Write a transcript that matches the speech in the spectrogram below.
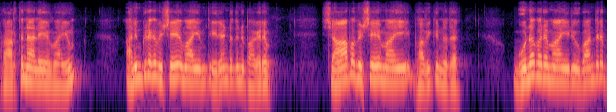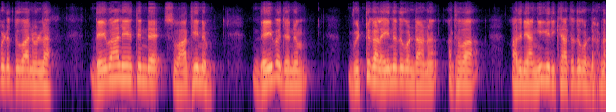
പ്രാർത്ഥനാലയമായും അനുഗ്രഹ വിഷയമായും തീരേണ്ടതിന് പകരം ശാപവിഷയമായി ഭവിക്കുന്നത് ഗുണപരമായി രൂപാന്തരപ്പെടുത്തുവാനുള്ള ദൈവാലയത്തിന്റെ സ്വാധീനം ദൈവജനം വിട്ടുകളയുന്നത് കൊണ്ടാണ് അഥവാ അതിനെ അംഗീകരിക്കാത്തത് കൊണ്ടാണ്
